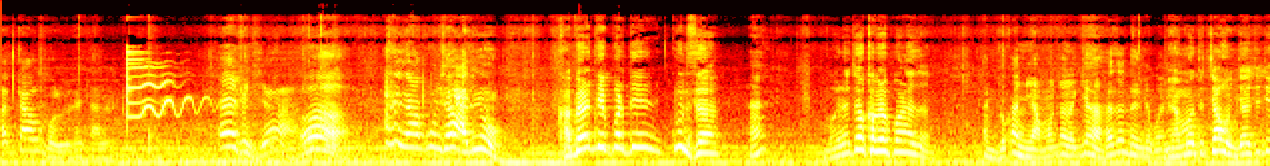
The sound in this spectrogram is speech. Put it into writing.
હચકાવું બોલું છે ચાલે એ આ કોણ છે આજનું? ખબર જ નહીં પડતી. કોણ છે? હે? મને તો ખબર પડે છે. અને જો કાંઈ નિયામો તો લગી હશે જ નહીં કોઈ મહેમાન તો ચા છે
